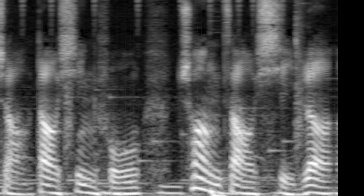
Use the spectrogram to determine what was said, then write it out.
找到幸福，创造喜乐，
